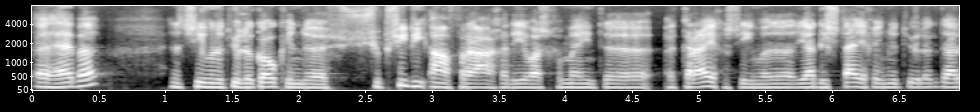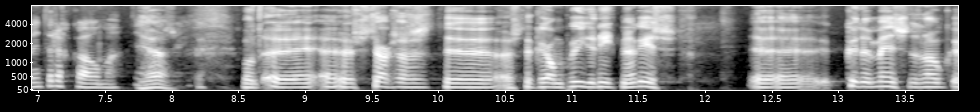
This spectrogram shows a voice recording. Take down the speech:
hebben. En dat zien we natuurlijk ook in de subsidieaanvragen die we als gemeente uh, krijgen. Zien we ja, die stijging natuurlijk daarin terugkomen. Ja, ja. want uh, uh, straks als, het, als de Grand Prix er niet meer is... kunnen mensen dan ook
